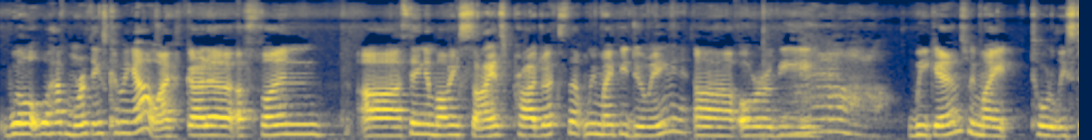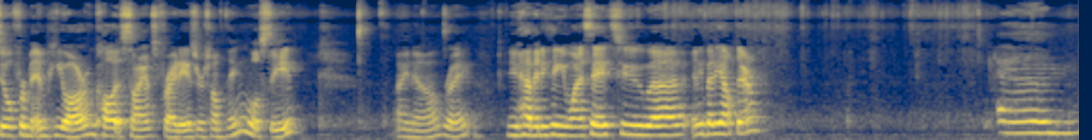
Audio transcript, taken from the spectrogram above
we'll we'll have more things coming out. I've got a, a fun uh, thing involving science projects that we might be doing uh, over the weekends. We might totally steal from NPR and call it Science Fridays or something. We'll see. I know, right? Do you have anything you want to say to uh, anybody out there? Um.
